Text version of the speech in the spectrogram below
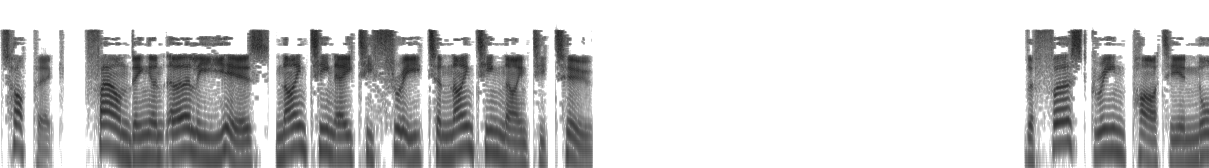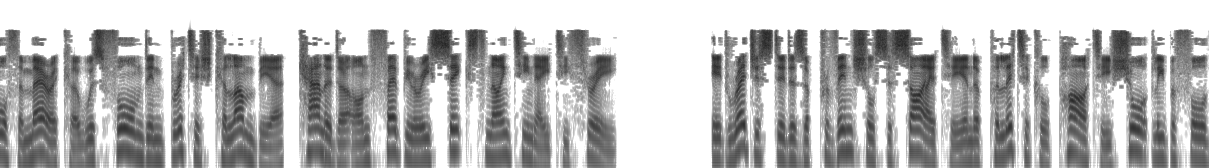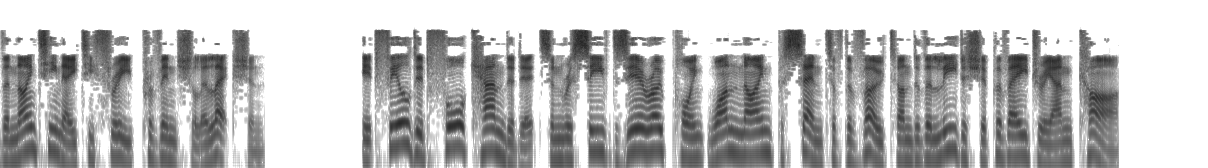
Topic Founding and early years 1983 to 1992. The first Green Party in North America was formed in British Columbia, Canada on February 6, 1983. It registered as a provincial society and a political party shortly before the 1983 provincial election. It fielded four candidates and received 0.19% of the vote under the leadership of Adriane Carr.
